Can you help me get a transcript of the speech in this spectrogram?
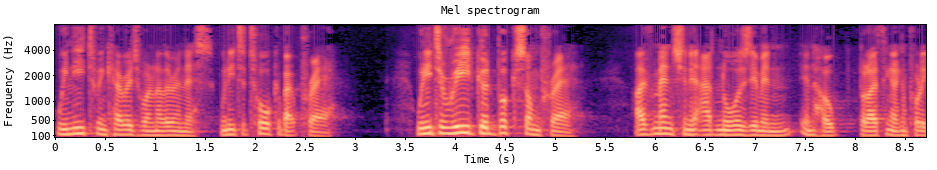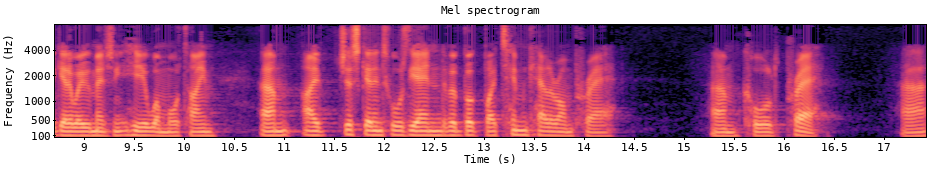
We need to encourage one another in this. We need to talk about prayer. We need to read good books on prayer. I've mentioned it ad nauseum in, in Hope, but I think I can probably get away with mentioning it here one more time. Um, I'm just getting towards the end of a book by Tim Keller on prayer um, called Prayer. Uh,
